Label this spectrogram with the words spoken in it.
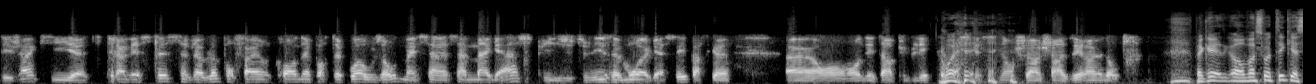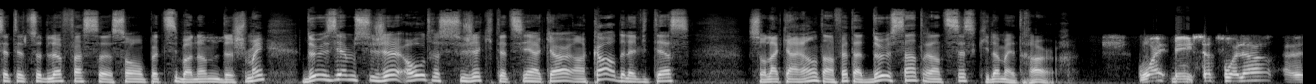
des gens qui, euh, qui travestissent ce job-là pour faire croire n'importe quoi aux autres, ben ça, ça m'agace. Puis j'utilise le mot agacé parce que euh, on, est en public. Ouais. Parce que sinon, je suis en dire un autre. Fait que, on va souhaiter que cette étude-là fasse son petit bonhomme de chemin. Deuxième sujet, autre sujet qui te tient à cœur, encore de la vitesse sur la 40, en fait, à 236 km heure. Oui, mais cette fois-là, euh,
